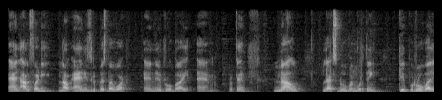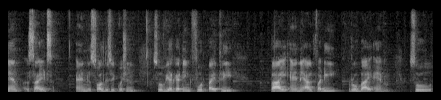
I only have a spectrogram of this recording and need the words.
n alpha d. Now, n is replaced by what? Na rho by m. Okay. Now, let's do one more thing. Keep rho by m sides and solve this equation so we are getting 4 pi 3 pi na alpha d rho by m so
